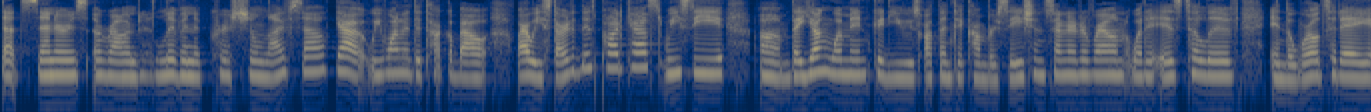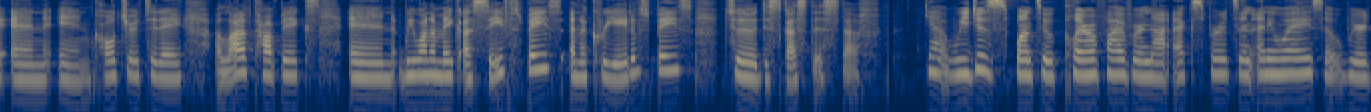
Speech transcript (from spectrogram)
that centers around living a Christian lifestyle. Yeah, we wanted to talk about why we started this podcast. We see um, that young women could use authentic conversation centered around what it is to live in the world today and in culture today. A lot of topics, and we want to make a safe space and a creative space to discuss this stuff. Yeah, we just want to clarify we're not experts in any way. So we're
